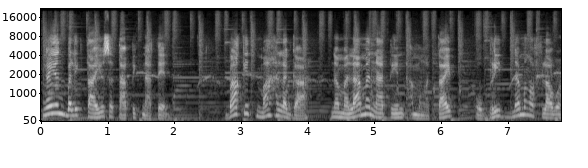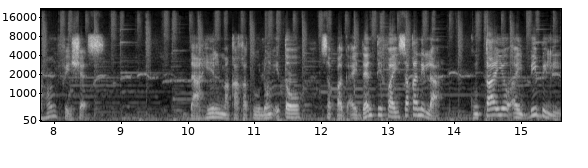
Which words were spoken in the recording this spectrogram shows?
Ngayon balik tayo sa topic natin. Bakit mahalaga na malaman natin ang mga type o breed ng mga flower horn fishes? Dahil makakatulong ito sa pag-identify sa kanila kung tayo ay bibili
